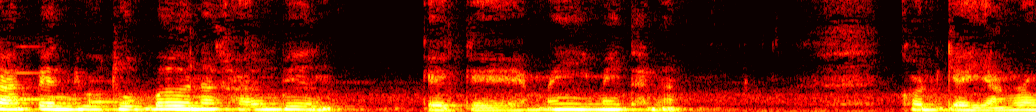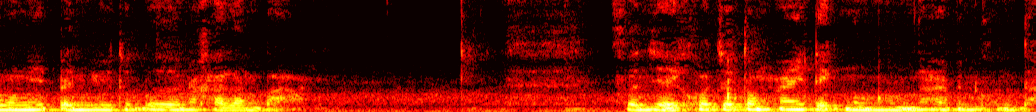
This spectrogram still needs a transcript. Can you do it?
การเป็นยูทูบเบอร์นะคะเพื่อนๆแก่ๆไม่ไม่ถนัดคนแก่อย่างเรานี่เป็นยูทูบเบอร์นะคะลำบาก ส่วนใหญ่เขาจะต้องให้เด็กหนุ่มๆนะคะเป็นคนท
